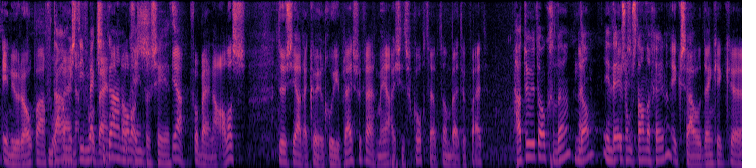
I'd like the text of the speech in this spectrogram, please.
in Europa. Voor Daarom bijna, is die Mexicaan ook geïnteresseerd. Ja, voor bijna alles. Dus ja, daar kun je een goede prijs voor krijgen. Maar ja, als je het verkocht hebt, dan ben je het ook kwijt. Had u het ook gedaan dan, in deze omstandigheden? Ik zou denk ik eh,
